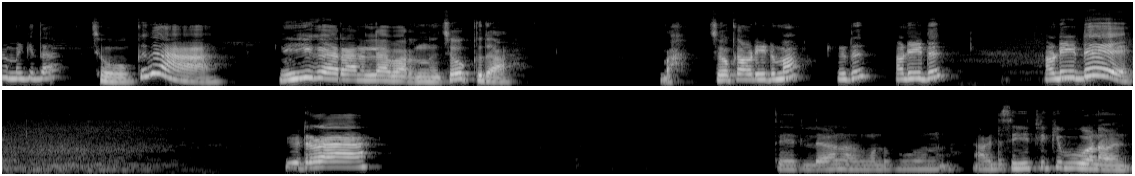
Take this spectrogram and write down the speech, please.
അമ്മക്കിതാ ചോക്കുതാ? നീ കയറാനല്ല പറഞ്ഞു. ചോക്കുതാ. വാ ചോക്ക് അവിടെ ഇടുമാ? ഇട് അവിടെ ഇട്. അവിടെ ഇട്. ഇടറാ. തരില്ല അതുകൊണ്ട് പോവാണ്. അവന്റെ സീറ്റിലേക്ക് പോവാണ് അവൻ.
